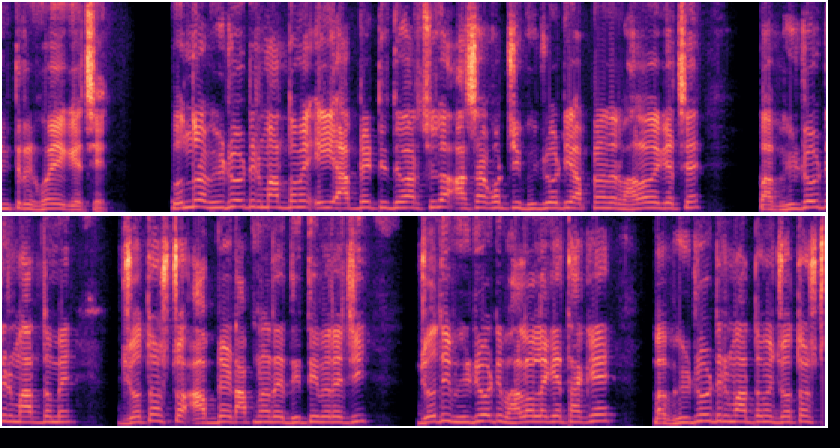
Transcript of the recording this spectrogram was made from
এন্ট্রি হয়ে গেছে। বন্ধুরা, ভিডিওটির মাধ্যমে এই আপডেটটি দেওয়ার ছিল। আশা করছি ভিডিওটি আপনাদের ভালো লেগেছে বা ভিডিওটির মাধ্যমে যথেষ্ট আপডেট আপনাদের দিতে পেরেছি। যদি ভিডিওটি ভালো লেগে থাকে বা ভিডিওটির মাধ্যমে যথেষ্ট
